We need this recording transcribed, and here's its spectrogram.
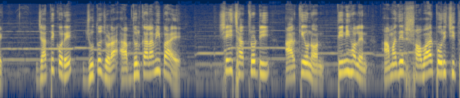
এক, যাতে করে জুতো জোড়া আব্দুল কালামই পায়। সেই ছাত্রটি আর কেউ নন, তিনি হলেন আমাদের সবার পরিচিত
